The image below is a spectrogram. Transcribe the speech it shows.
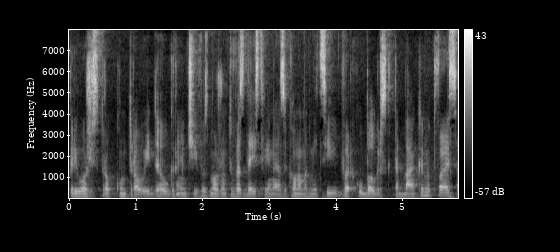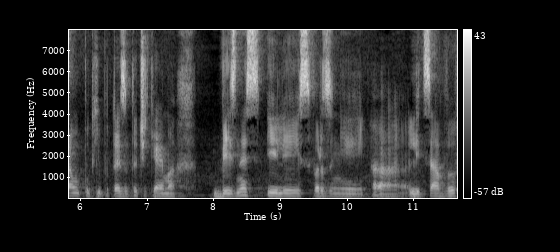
приложи строг контрол и да ограничи възможното въздействие на закона Магници върху българската банка, но това е само под хипотезата, че тя има бизнес или свързани а, лица в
